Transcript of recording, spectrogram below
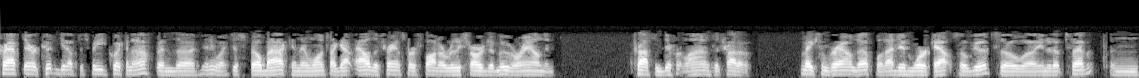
trapped there, couldn't get up to speed quick enough, and uh, anyway, just fell back. And then once I got out of the transfer spot, I really started to move around and try some different lines to try to make some ground up. Well, that didn't work out so good, so uh, ended up seventh and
